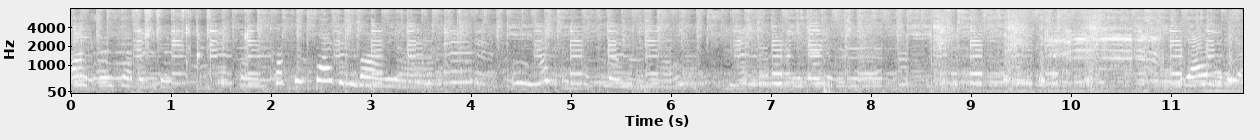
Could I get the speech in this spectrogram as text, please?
Arkadaşlar bakıyorum. Katılsaydın bari ya. Oğlum nasıl katılamam ya? Gel buraya.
